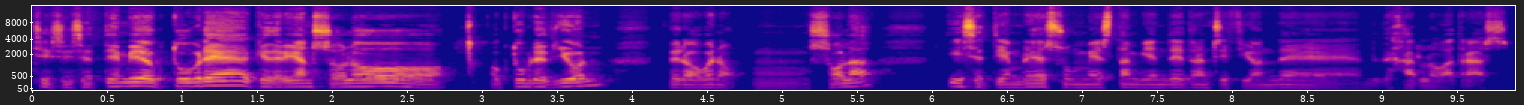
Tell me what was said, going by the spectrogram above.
Sí, sí, septiembre y octubre quedarían solo octubre Dune, pero bueno, mm, sola. Y septiembre es un mes también de transición de, de dejarlo atrás.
